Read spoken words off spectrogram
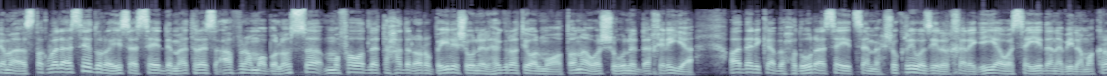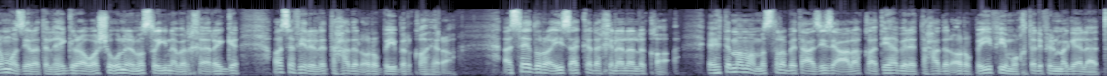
كما استقبل السيد الرئيس السيد ديمتريس أفراموبولوس مفوض الاتحاد الأوروبي لشؤون الهجرة والمواطنة والشؤون الداخلية وذلك بحضور السيد سامح شكري وزير الخارجية والسيدة نبيلة مكرم وزيرة الهجرة وشؤون المصريين بالخارج وسفير الاتحاد الأوروبي بالقاهرة. السيد الرئيس أكد خلال اللقاء اهتمام مصر بتعزيز علاقاتها بالاتحاد الأوروبي في مختلف المجالات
